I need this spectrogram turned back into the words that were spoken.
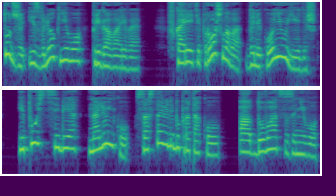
тут же извлек его, приговаривая, «В карете прошлого далеко не уедешь». И пусть себе на Леньку составили бы протокол, а отдуваться за него,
